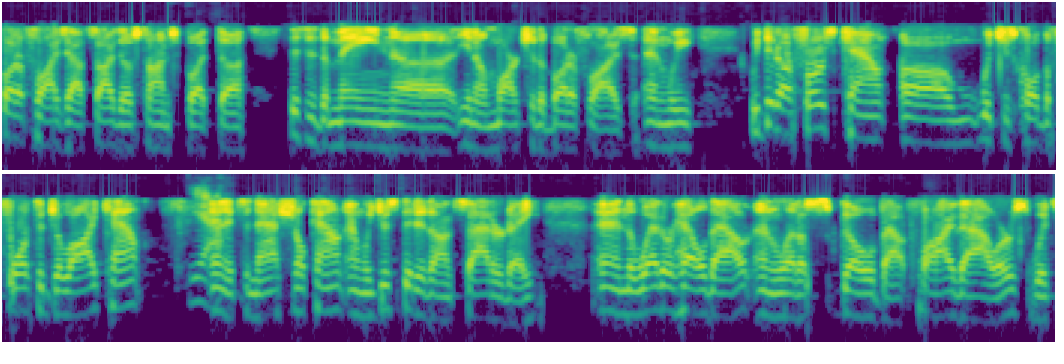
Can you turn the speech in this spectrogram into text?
butterflies outside those times, but uh, this is the main uh, you know March of the Butterflies, and we we did our first count, uh, which is called the Fourth of July count, Yeah. and it's a national count, and we just did it on Saturday, and the weather held out and let us go about five hours, which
